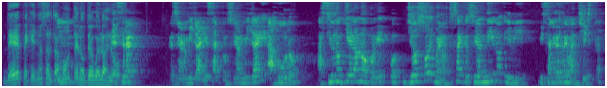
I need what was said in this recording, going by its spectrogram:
de pequeño saltamonte, no te vuelvas loco. El señor Miyagi, exacto. Un señor Miyagi, a juro. Así uno quiera o no, porque yo soy, bueno, usted sabe que yo soy andino y mi, mi sangre es revanchista.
